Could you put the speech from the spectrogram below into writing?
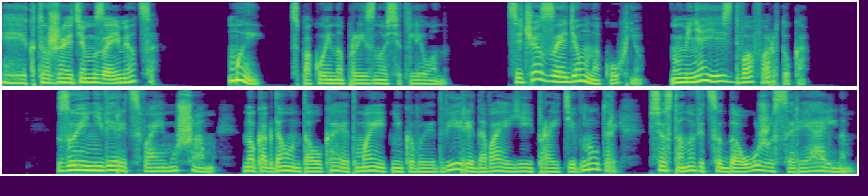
И кто же этим займется? Мы, спокойно произносит Леон. Сейчас зайдем на кухню. У меня есть два фартука. Зои не верит своим ушам, но когда он толкает маятниковые двери, давая ей пройти внутрь, все становится до ужаса реальным.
